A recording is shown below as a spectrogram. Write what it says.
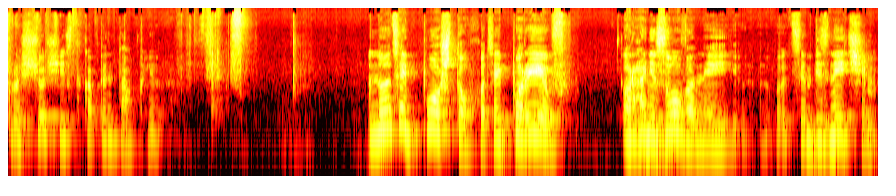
про що шістка пентаклів. Ну, цей поштовх, оцей порив організований цим візничим,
